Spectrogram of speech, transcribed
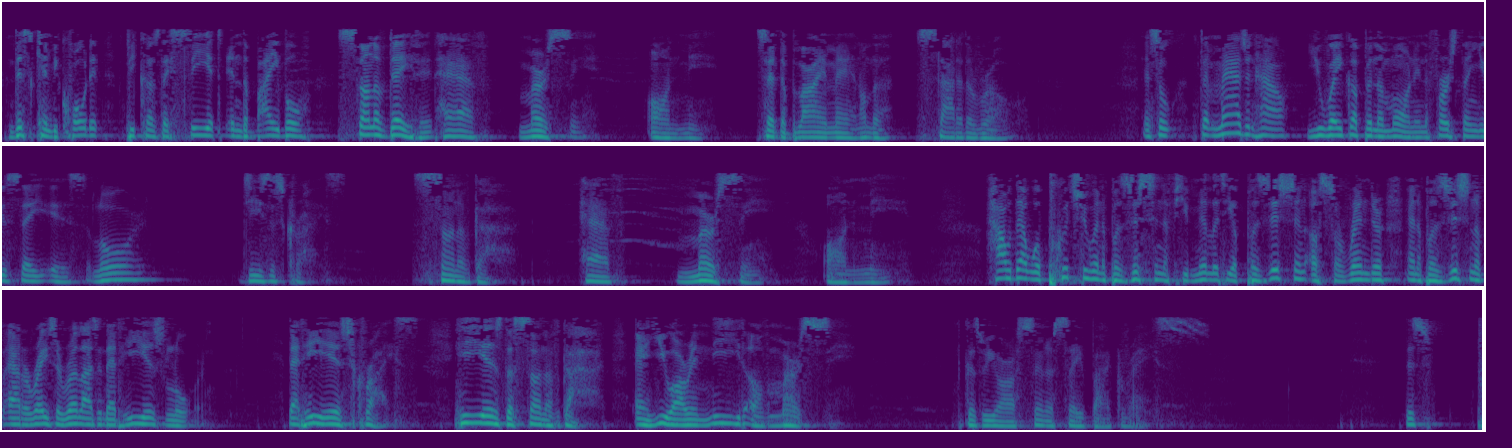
This can be quoted because they see it in the Bible, Son of David, have mercy on me, said the blind man on the side of the road. And so imagine how you wake up in the morning, the first thing you say is, Lord Jesus Christ, Son of God, have mercy on me. How that will put you in a position of humility, a position of surrender, and a position of adoration, realizing that He is Lord, that He is Christ, He is the Son of God, and you are in need of mercy because we are a sinner saved by grace. This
